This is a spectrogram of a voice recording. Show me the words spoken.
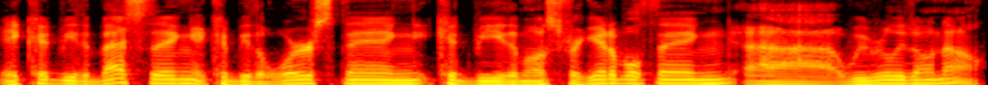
It could be the best thing, it could be the worst thing, it could be the most forgettable thing. Uh, we really don't know.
